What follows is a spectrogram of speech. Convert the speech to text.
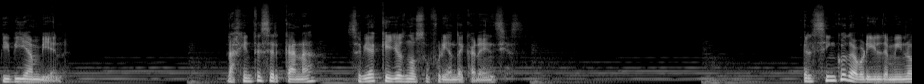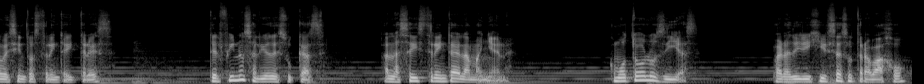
vivían bien. La gente cercana sabía que ellos no sufrían de carencias. El 5 de abril de 1933, Delfino salió de su casa a las 6.30 de la mañana, como todos los días, para dirigirse a su trabajo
